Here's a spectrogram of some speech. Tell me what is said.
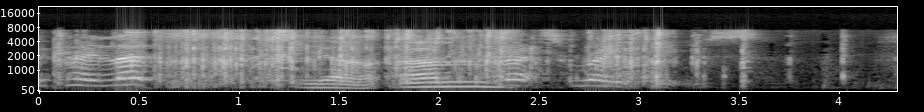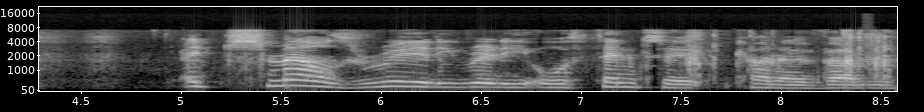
Okay. Let's Yeah. Um, let's rate these. It smells really, really authentic, kind of um,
